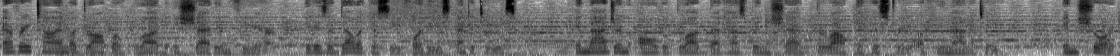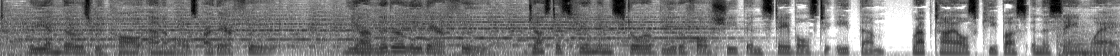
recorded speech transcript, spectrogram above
Every time a drop of blood is shed in fear, it is a delicacy for these entities. Imagine all the blood that has been shed throughout the history of humanity. In short, we and those we call animals are their food. We are literally their food, just as humans store beautiful sheep in stables to eat them, reptiles keep us in the same way.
